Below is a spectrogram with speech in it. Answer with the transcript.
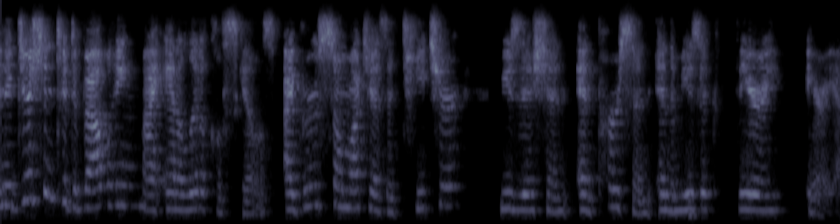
in addition to developing my analytical skills, I grew so much as a teacher, musician, and person in the music theory area.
